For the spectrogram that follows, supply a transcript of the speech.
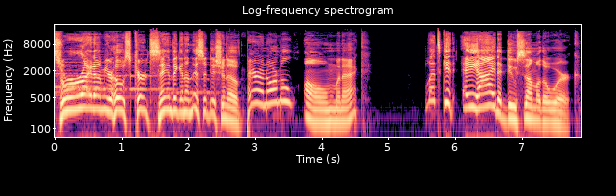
That's right. I'm your host, Kurt Sandvig, and on this edition of Paranormal Almanac, let's get AI to do some of the work.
